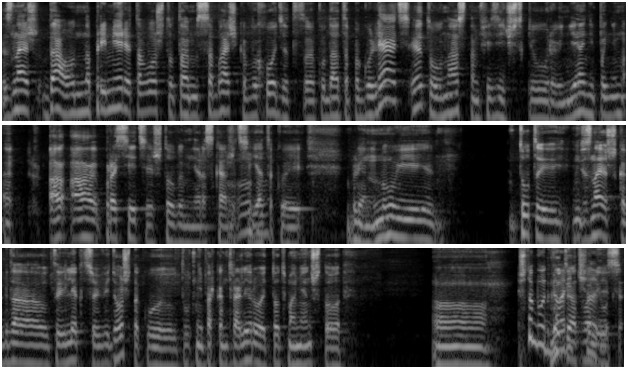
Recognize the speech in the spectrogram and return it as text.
знаешь, да, он на примере того, что там собачка выходит э, куда-то погулять, это у нас там физический уровень. Я не понимаю, а, а про сети что вы мне расскажете? Мгм. Я такой, блин, ну и тут и, знаешь, когда ты лекцию ведешь такую, тут не проконтролировать тот момент, что э, Что будет ну, ты говорить человек? отвалился.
